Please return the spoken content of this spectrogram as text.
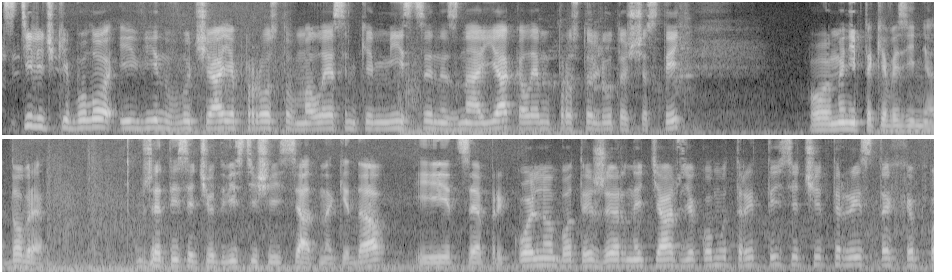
стілечки було, і він влучає просто в малесеньке місце. Не знаю як, але йому просто люто щастить. Ой, мені б таке везіння. Добре. Вже 1260 накидав. І це прикольно, бо ти жирний тяж, в якому 3300 хп.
